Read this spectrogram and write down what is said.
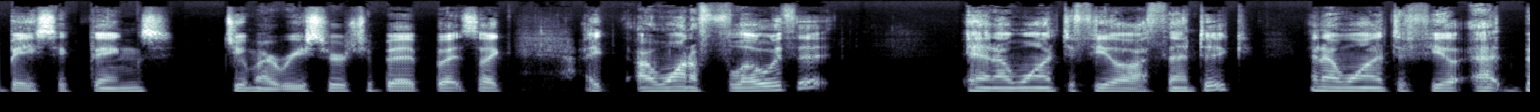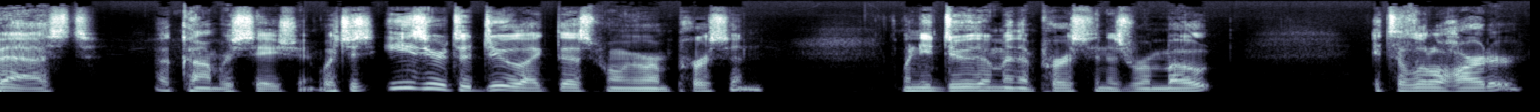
basic things, do my research a bit, but it's like I, I want to flow with it and I want it to feel authentic and I want it to feel at best a conversation, which is easier to do like this when we were in person. When you do them and the person is remote, it's a little harder,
